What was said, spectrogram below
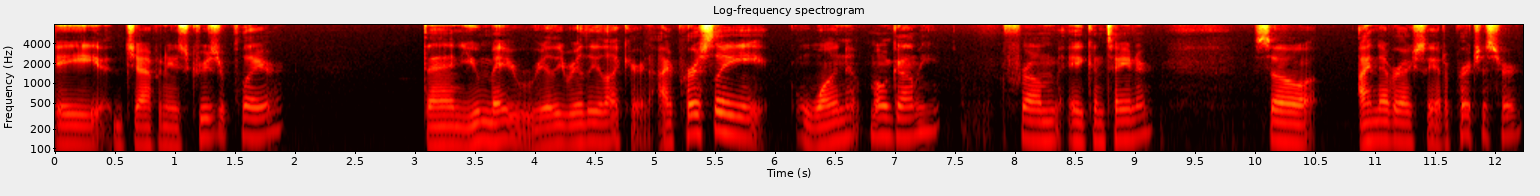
a Japanese cruiser player, then you may really, really like her. I personally won Mogami from a container, so I never actually had to purchase her.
